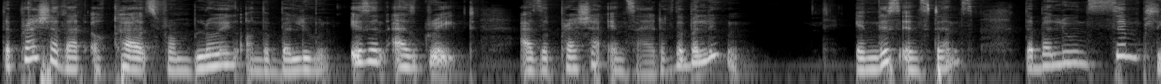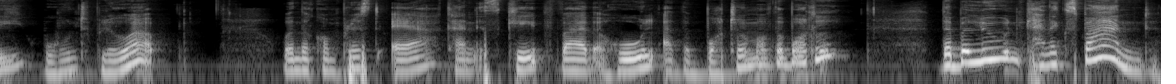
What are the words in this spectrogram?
The pressure that occurs from blowing on the balloon isn't as great as the pressure inside of the balloon. In this instance, the balloon simply won't blow up. When the compressed air can escape via the hole at the bottom of the bottle, the balloon can expand.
